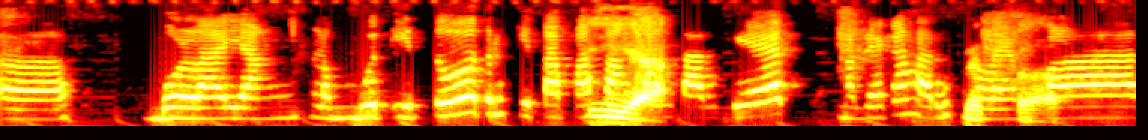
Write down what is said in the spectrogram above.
uh, bola yang lembut itu terus kita pasangkan iya. target mereka harus Betul. melempar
